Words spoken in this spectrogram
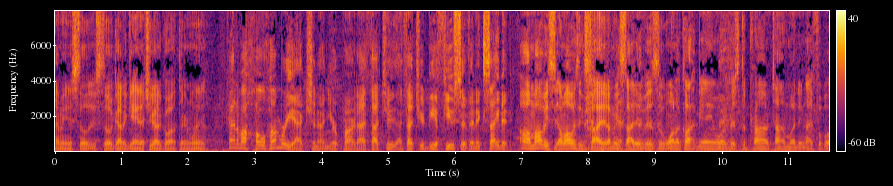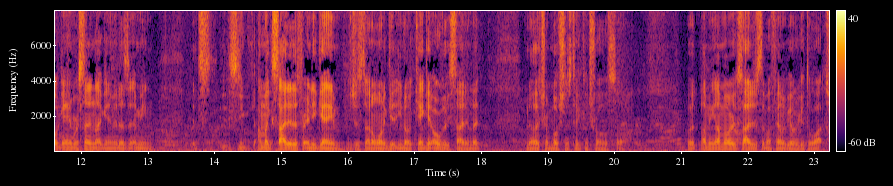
I mean, it's still it's still got a game that you got to go out there and win kind of a ho hum reaction on your part. I thought you I thought you'd be effusive and excited. Oh, I'm obviously I'm always excited. I'm excited if it's a one o'clock game or if it's the prime time Monday night football game or Sunday night game. It doesn't. I mean, it's, it's I'm excited for any game. It's just I don't want to get you know can't get overly excited and let you know let your emotions take control. So. But I mean, I'm already excited just that my family will be able to get to watch.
